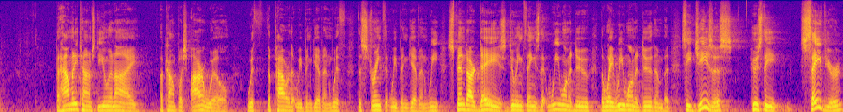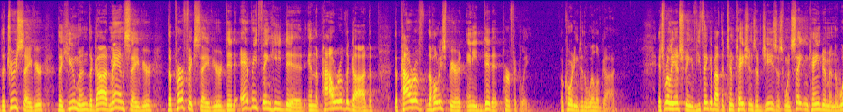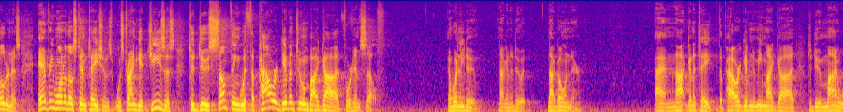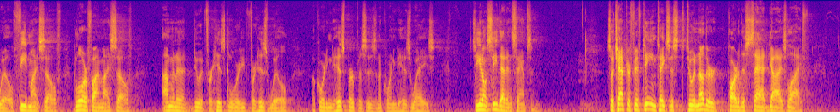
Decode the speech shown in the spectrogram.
But how many times do you and I accomplish our will with the power that we've been given, with the strength that we've been given? We spend our days doing things that we want to do the way we want to do them. But see, Jesus, who's the Savior, the true Savior, the human, the God man Savior, the perfect Savior, did everything he did in the power of the God, the the power of the Holy Spirit, and he did it perfectly according to the will of God. It's really interesting if you think about the temptations of Jesus when Satan came to him in the wilderness. Every one of those temptations was trying to get Jesus to do something with the power given to him by God for himself. And what did he do? Not going to do it. Not going there. I am not going to take the power given to me by God to do my will, feed myself, glorify myself, I'm going to do it for His glory, for His will, according to His purposes and according to His ways. So you don't see that in Samson. So, chapter 15 takes us to another part of this sad guy's life.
